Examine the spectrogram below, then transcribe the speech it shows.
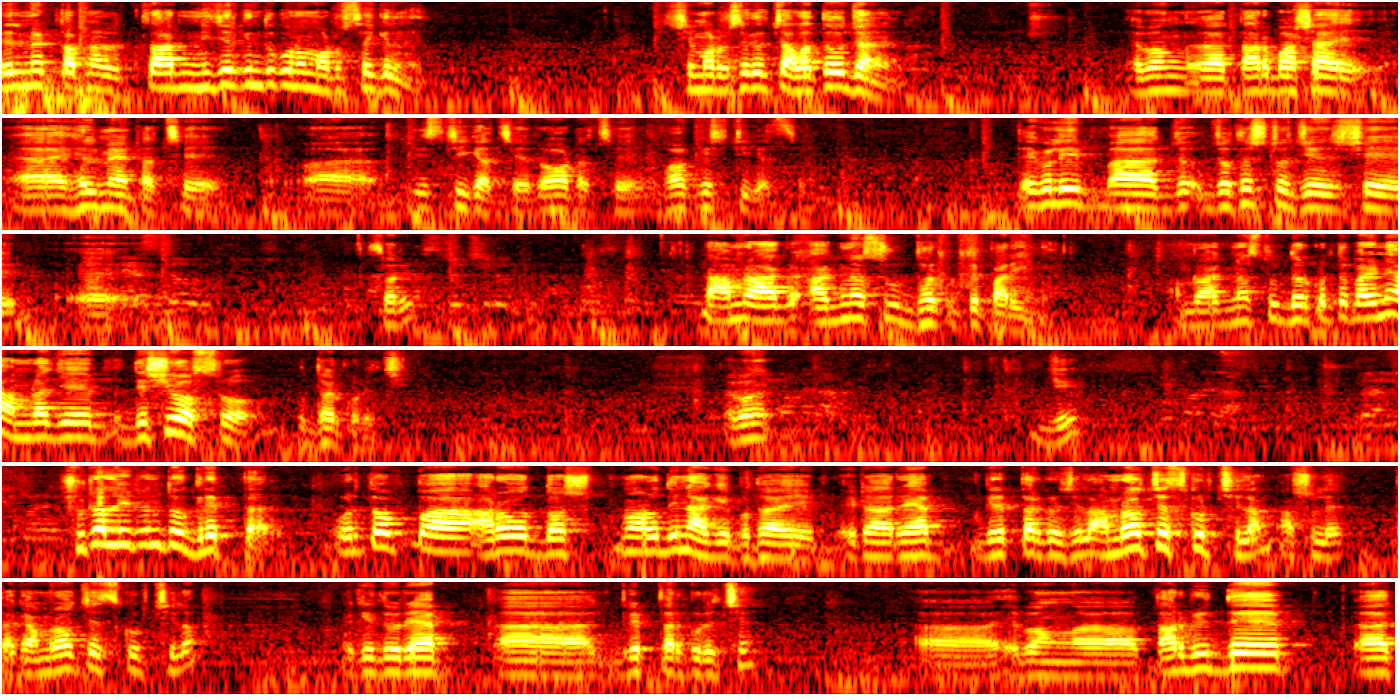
Helmet তো আপনার, তার নিজের কিন্তু কোনো মোটরসাইকেল নেই। সে মোটরসাইকেল চালাতেও জানে না। এবং তার বাসায় হেলমেট আছে স্টিক আছে, রড আছে, হক স্টিক আছে। এগুলি যথেষ্ট যে সে সরি না, আমরা আগ- আগ্নেয়াস্ত্র উদ্ধার করতে পারিনি। আমরা আগ্নেয়াস্ত্র উদ্ধার করতে পারিনি, আমরা যে দেশীয় অস্ত্র উদ্ধার করেছি। এবং, জি? শুটার লিটন তো গ্রেপ্তার। ওর তো আহ, আরও দশ পনেরো দিন আগে বোধহয় এটা র্যাব গ্রেপ্তার করেছিল। আমরাও চেস করছিলাম আসলে তাকে আমরাও চেস করছিলাম। কিন্তু র্যাব গ্রেপ্তার করেছে। এবং তার বিরুদ্ধে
